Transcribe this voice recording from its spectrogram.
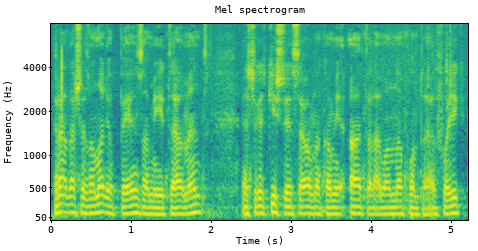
Ráadásul ez a nagyobb pénz, ami itt elment, ez csak egy kis része annak, ami általában naponta elfolyik,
